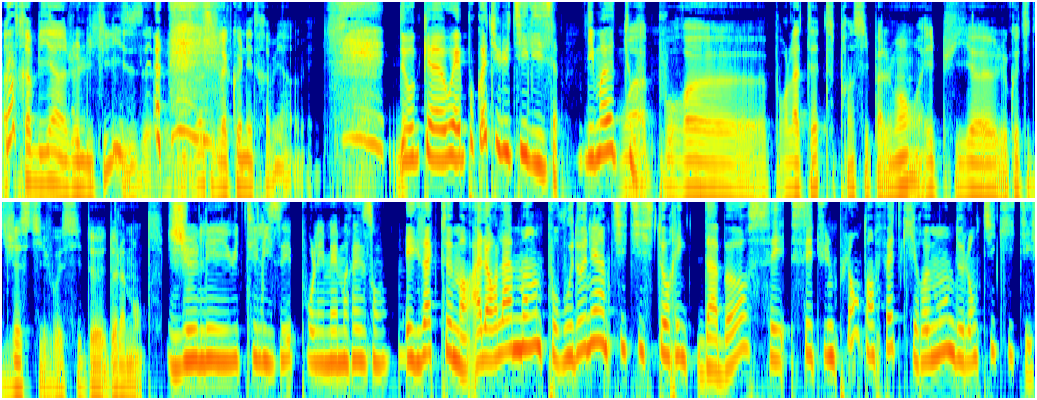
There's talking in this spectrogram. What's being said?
Ah, très bien, je l'utilise. Je sais pas si je la connais très bien. Mais... Donc euh, ouais, pourquoi tu l'utilises? Dis-moi tout. Moi, pour euh, pour la tête principalement, et puis euh, le côté digestif aussi de, de la menthe. Je l'ai utilisé pour les mêmes raisons. Exactement. Alors la menthe, pour vous donner un petit historique d'abord, c'est c'est une plante en fait qui remonte de l'Antiquité.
